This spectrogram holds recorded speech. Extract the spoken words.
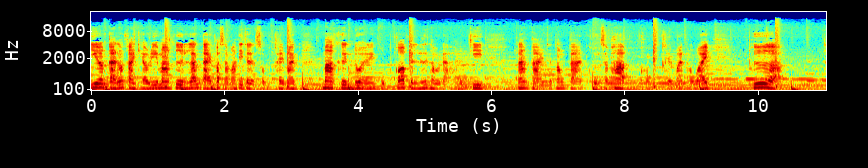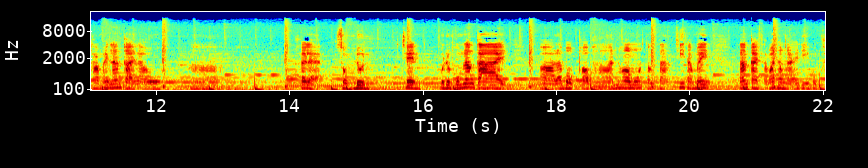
ยิ่งร่างกายต้องการแคลอรี่มากขึ้น ร่างกายก็สามารถที่จะสะสมไขมันมากขึ้นด้วยนี่ผมก็เป็นเรื่องธรรมดาผมที่ร่างกายจะต้องการคงสภาพของไขมันเอาไว้ เพื่อทำให้ร่างกายเราา ค่อยแหละสมดุล เช่น อุณหภูมิร่างกายาระบบเผาผลาญฮอร์โมนต่างๆ ที่ทำให้ร่างกายสามารถทำงานได้ดี ผมไข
